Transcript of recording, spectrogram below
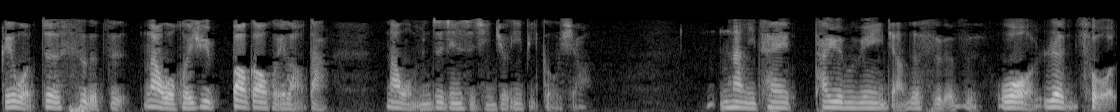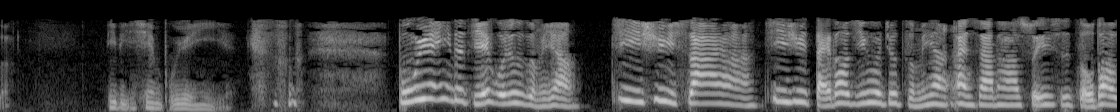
给我这四个字，那我回去报告回老大，那我们这件事情就一笔勾销。那你猜他愿不愿意讲这四个字？我认错了。李秉宪不愿意耶，不愿意的结果就是怎么样？继续杀呀、啊，继续逮到机会就怎么样暗杀他，随时走到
